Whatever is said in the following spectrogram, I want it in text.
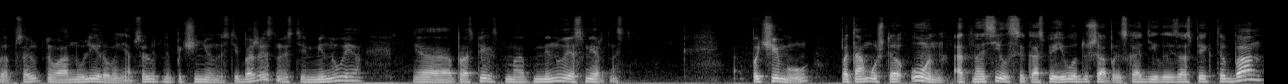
абсолютного аннулирования, абсолютной подчиненности божественности, минуя, э, проспект, минуя смертность. Почему? Потому что он относился к аспекту, его душа происходила из аспекта бан,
